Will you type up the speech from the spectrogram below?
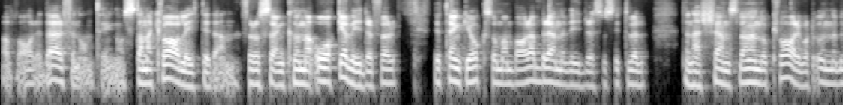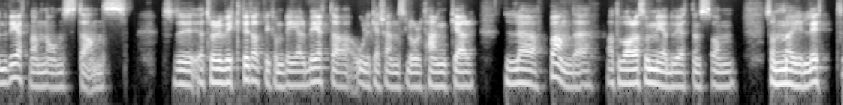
vad var det där för någonting? Och stanna kvar lite i den för att sen kunna åka vidare. För det tänker jag också, om man bara bränner vidare så sitter väl den här känslan ändå kvar i vårt undermedvetna någonstans. Så det, jag tror det är viktigt att liksom bearbeta olika känslor och tankar löpande. Att vara så medveten som, som möjligt,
